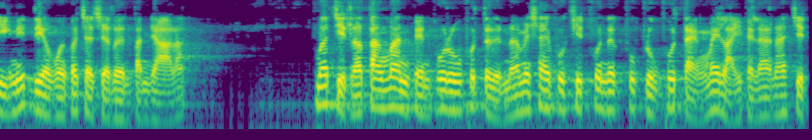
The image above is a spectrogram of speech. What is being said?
อีกนิดเดียวมันก็จะเจริญปัญญาล้วเมื่อจิตเราตั้งมั่นเป็นผู้รู้ผู้ตื่นนะไม่ใช่ผู้คิดผู้นึกผู้ปรุงผู้แต่งไม่ไหลไปแล้วนะจิต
